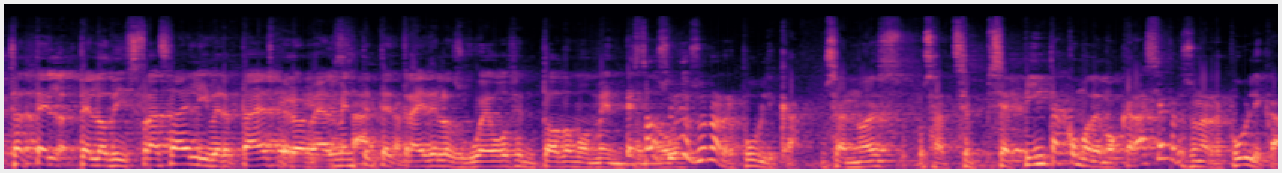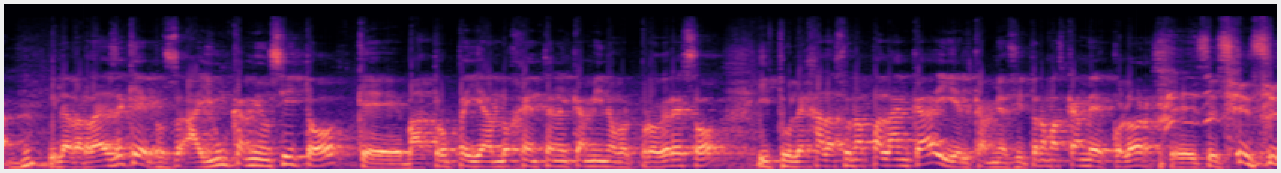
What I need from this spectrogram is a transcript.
O sea, te, lo- te lo disfraza de libertades, pero Eh, realmente te trae de los huevos en todo momento. Estados ¿no, Unidos es una república, o sea, no es, o sea, se, se pinta como democracia, pero es una república. Y la verdad es de que pues, hay un camioncito que va atropellando gente en el camino por progreso y tú le jalas una palanca y el camioncito nomás cambia de color. Sí, sí.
